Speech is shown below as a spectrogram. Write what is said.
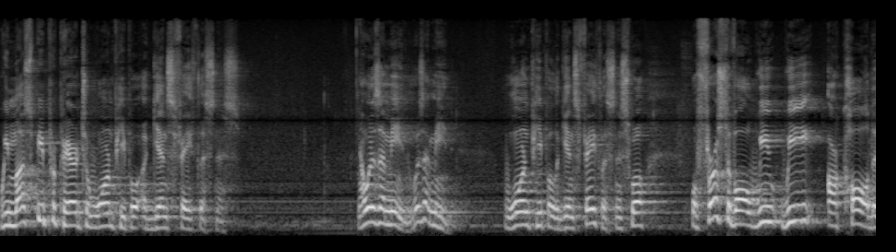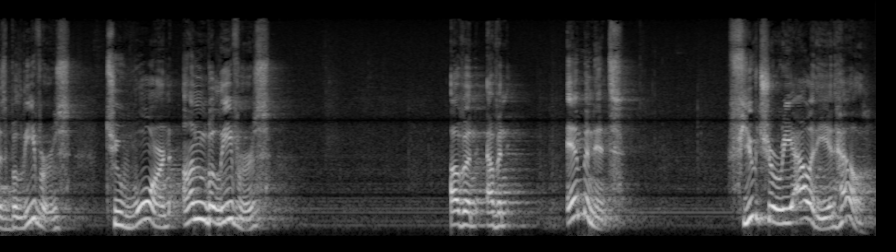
we must be prepared to warn people against faithlessness. Now, what does that mean? What does that mean? Warn people against faithlessness? Well, well first of all, we, we are called as believers to warn unbelievers of an, of an imminent future reality in hell.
